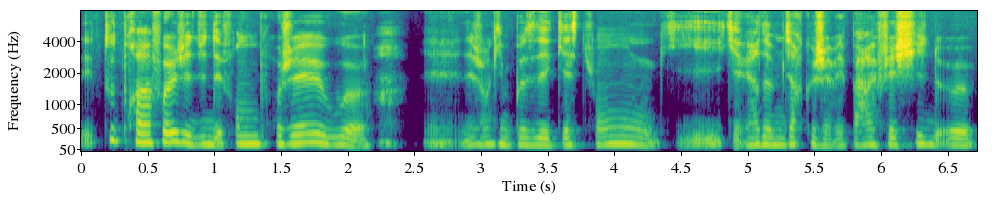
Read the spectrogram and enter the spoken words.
les toutes premières fois j'ai dû défendre mon projet où il y a des gens qui me posaient des questions, qui, qui avaient l'air de me dire que j'avais pas réfléchi de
